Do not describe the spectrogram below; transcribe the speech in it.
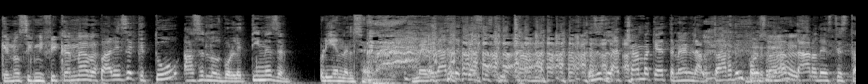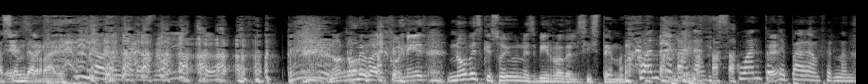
que no significan nada. Parece que tú haces los boletines del PRI en el Senado. Me late que haces tu chamba. Esa es la chamba que hay que tener en la tarde y por eso en la tarde esta estación de radio. No lo hubieras dicho. No, no me balcones. No ves que soy un esbirro del sistema. ¿Cuánto ganas? ¿Cuánto ¿Eh? te pagan, Fernando?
